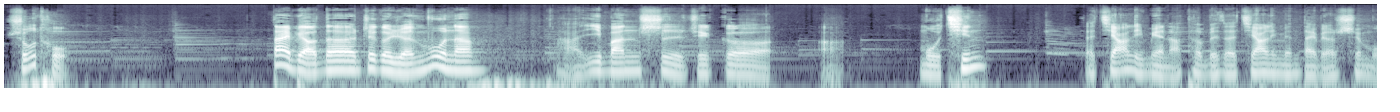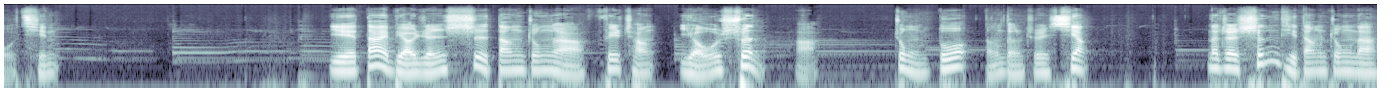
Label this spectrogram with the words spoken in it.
属土，代表的这个人物呢，啊，一般是这个啊，母亲，在家里面呢，特别在家里面代表的是母亲，也代表人事当中啊，非常柔顺啊。众多等等这些象，那在身体当中呢，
